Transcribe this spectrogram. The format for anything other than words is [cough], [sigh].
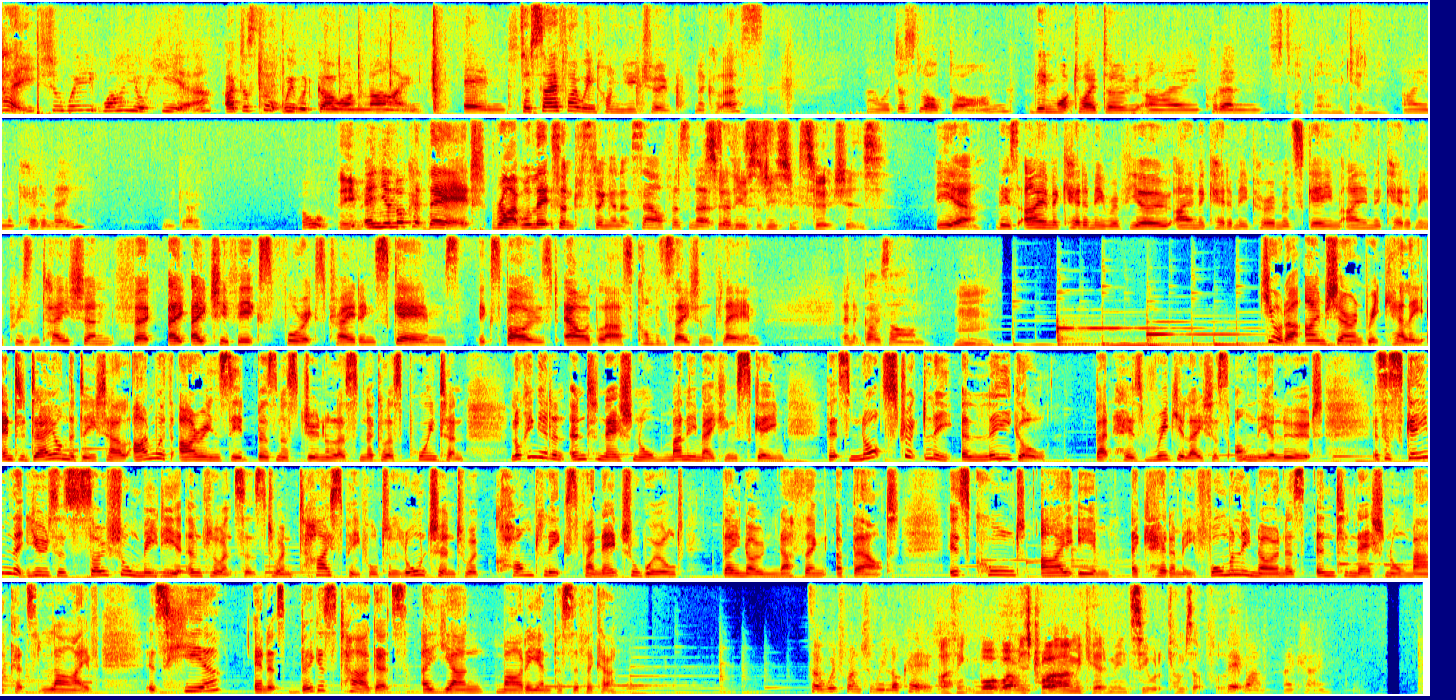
Hey, shall we, while you're here, I just thought we would go online and. So, say if I went on YouTube, Nicholas, I we're just logged on, then what do I do? I put in. Just type in I am Academy. I am Academy. Here we go. Oh, Even- and you look at that, right? Well, that's interesting in itself, isn't it? So, your there's this- suggested searches. Yeah, there's I am Academy review, I am Academy pyramid scheme, I am Academy presentation, HFX, forex trading, scams, exposed, hourglass, compensation plan, and it goes on. Hmm. Kia ora, I'm Sharon Brettkelly, and today on The Detail, I'm with RNZ business journalist Nicholas Poynton, looking at an international money making scheme that's not strictly illegal but has regulators on the alert. It's a scheme that uses social media influencers to entice people to launch into a complex financial world they know nothing about. It's called IM Academy, formerly known as International Markets Live. It's here and its biggest targets are young Māori and Pasifika. So which one should we look at? I think, why why don't we just try I am Academy and see what it comes up with? That one, okay.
